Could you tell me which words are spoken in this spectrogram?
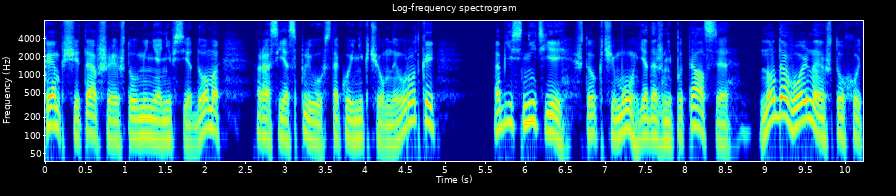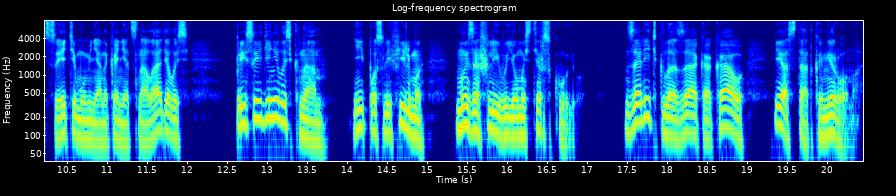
Кэмп, считавшая, что у меня не все дома, раз я сплю с такой никчемной уродкой, объяснить ей, что к чему, я даже не пытался, но довольная, что хоть с этим у меня наконец наладилось, присоединилась к нам, и после фильма мы зашли в ее мастерскую. Залить глаза какао и остатками рома.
